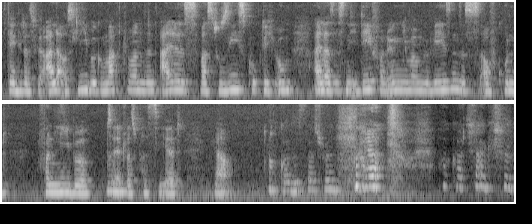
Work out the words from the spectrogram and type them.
ich denke, dass wir alle aus Liebe gemacht worden sind. Alles, was du siehst, guck dich um. All das ist eine Idee von irgendjemandem gewesen. Das ist aufgrund von Liebe zu Mhm. etwas passiert. Ja. Oh Gott, ist das schön. Ja. Oh Gott, danke schön.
